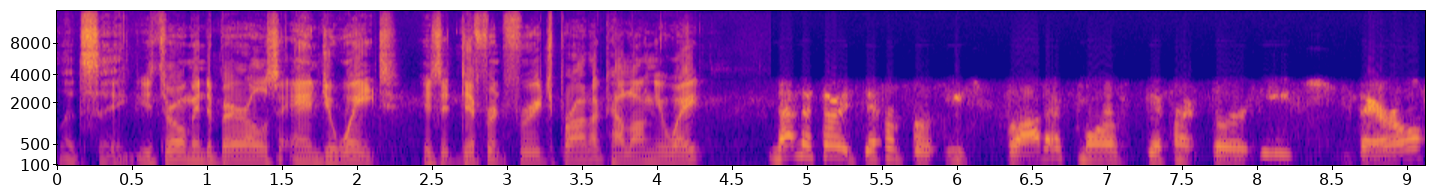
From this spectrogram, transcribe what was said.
let's see. You throw them into barrels and you wait. Is it different for each product? How long you wait? Not necessarily different for each product, more different for each barrel.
